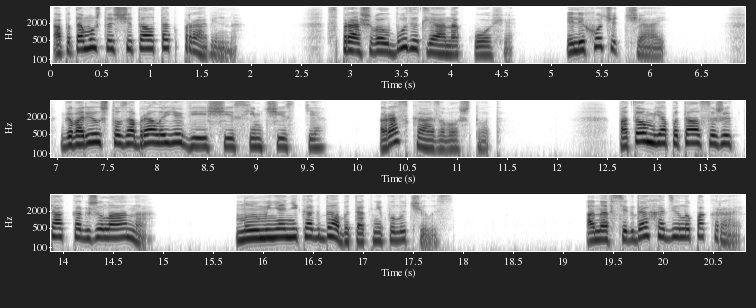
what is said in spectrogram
а потому что считал так правильно. Спрашивал, будет ли она кофе или хочет чай. Говорил, что забрал ее вещи из химчистки. Рассказывал что-то. Потом я пытался жить так, как жила она. Но у меня никогда бы так не получилось. Она всегда ходила по краю.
